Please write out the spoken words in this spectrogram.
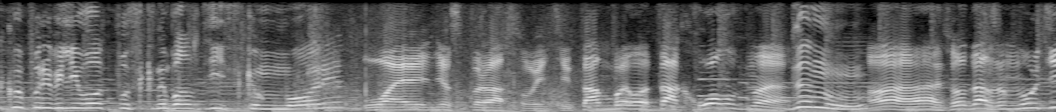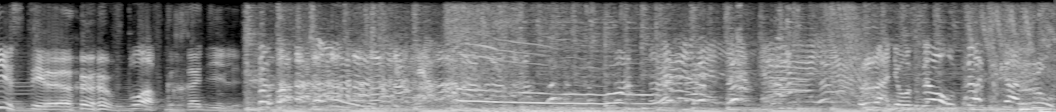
провели отпуск на Балтийском море? Ой, не спрашивайте, там было так холодно. Да ну. Ага, что даже нудисты в плавках ходили. Радиосоу.ру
